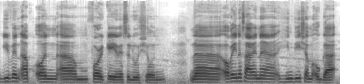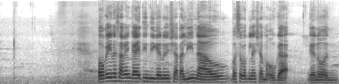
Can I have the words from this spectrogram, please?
given up on um, 4K resolution na okay na sa akin na hindi siya mauga. Okay na sa akin kahit hindi ganun siya kalinaw, basta wag lang siya mauga. Ganon.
